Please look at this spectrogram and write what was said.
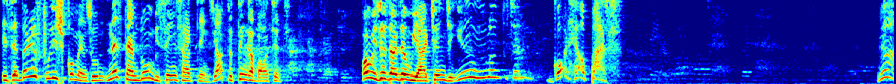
is a very foolish comment. So next time, don't be saying sad things. You have to think about it. When we say something, we are changing. You, you don't tell God help us. Yeah.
